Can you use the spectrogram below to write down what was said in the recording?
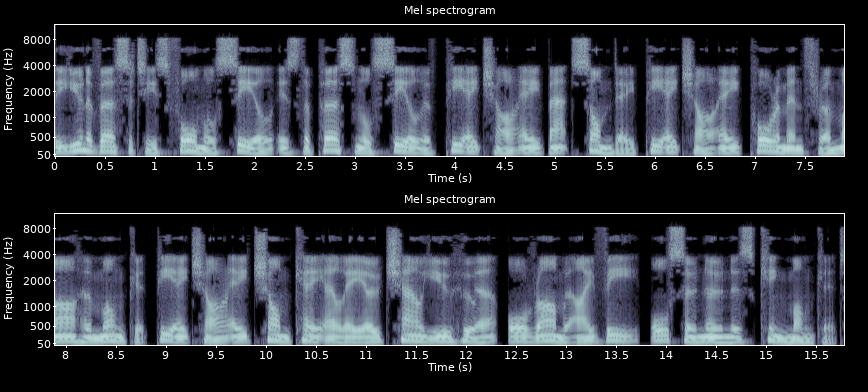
The university's formal seal is the personal seal of Phra Bat Somde Phra Poramenthra Maha Mongkut Phra Chom Klao Chao Yu Hua, or Rama IV, also known as King Mongkut.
